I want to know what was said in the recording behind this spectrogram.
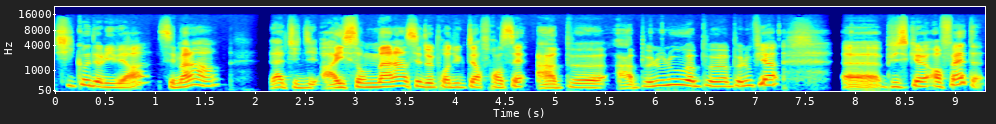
Chico de Oliveira, c'est malin. Hein Là, tu te dis, ah, ils sont malins, ces deux producteurs français, un peu, un peu loulou, un peu, un peu loufia. Euh, puisque en fait,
